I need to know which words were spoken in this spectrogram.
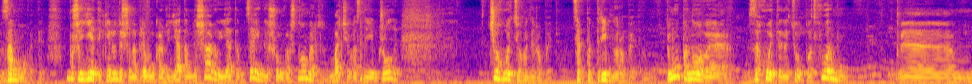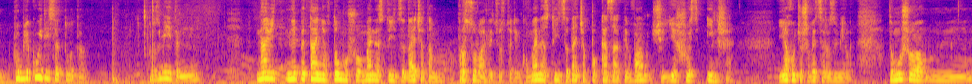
замовити. Тому що є такі люди, що напряму кажуть, я там не шарю, я там цей, знайшов ваш номер, бачив, у вас не є бджоли. Чого цього не робити? Це потрібно робити. Тому, панове, заходьте на цю платформу, е, публікуйтеся тут. Розумієте, навіть не питання в тому, що в мене стоїть задача там просувати цю сторінку. У мене стоїть задача показати вам, що є щось інше. І я хочу, щоб ви це розуміли. Тому що м,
